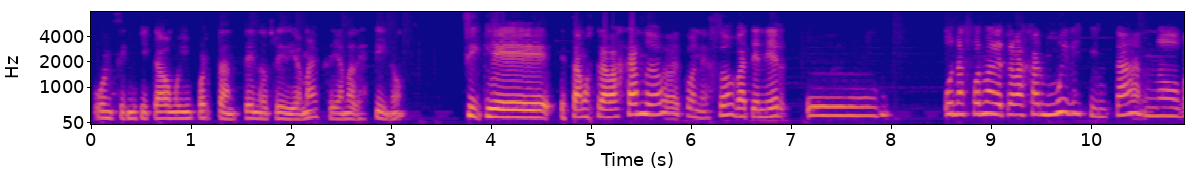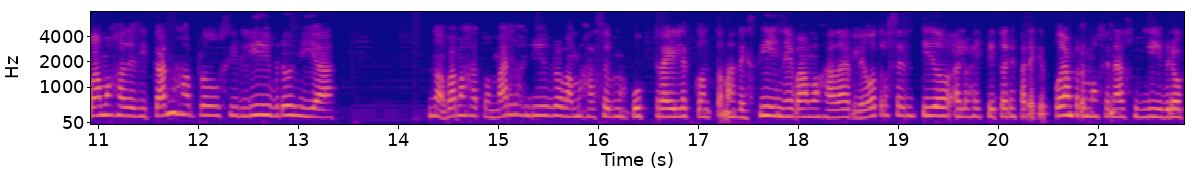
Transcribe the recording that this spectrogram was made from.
un significado muy importante en otro idioma, que se llama Destino. Así que estamos trabajando con eso. Va a tener una forma de trabajar muy distinta. No vamos a dedicarnos a producir libros y a... No, vamos a tomar los libros, vamos a hacer unos book trailers con tomas de cine, vamos a darle otro sentido a los escritores para que puedan promocionar sus libros.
